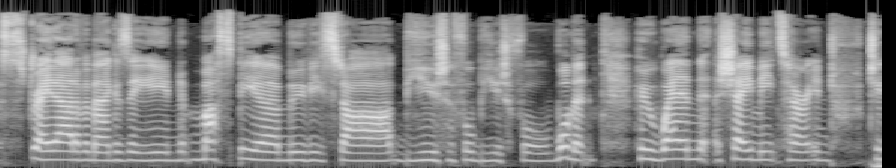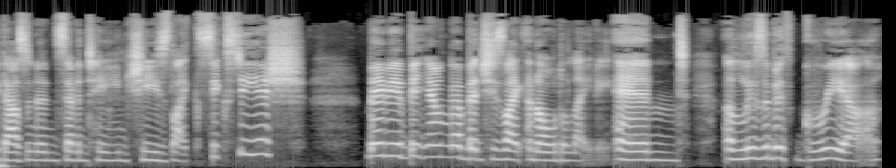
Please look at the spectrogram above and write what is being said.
straight out of a magazine, must be a movie star, beautiful, beautiful woman who when Shay meets her in 2017, she's like 60-ish maybe a bit younger, but she's like an older lady. And Elizabeth Greer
